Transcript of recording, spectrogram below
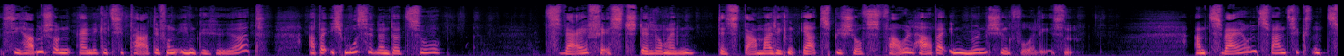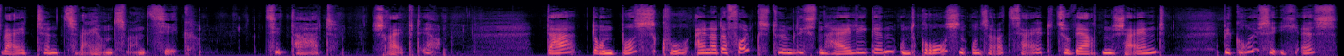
Sie haben schon einige Zitate von ihm gehört, aber ich muss Ihnen dazu zwei Feststellungen des damaligen Erzbischofs Faulhaber in München vorlesen. Am 22.02.22 Zitat schreibt er da Don Bosco einer der volkstümlichsten Heiligen und Großen unserer Zeit zu werden scheint, begrüße ich es,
